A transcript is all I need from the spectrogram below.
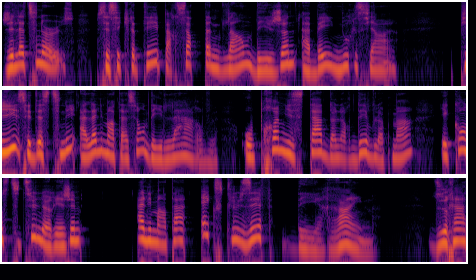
gélatineuse. C'est sécrété par certaines glandes des jeunes abeilles nourricières. Puis, c'est destiné à l'alimentation des larves au premier stade de leur développement et constitue le régime alimentaire exclusif des reines durant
